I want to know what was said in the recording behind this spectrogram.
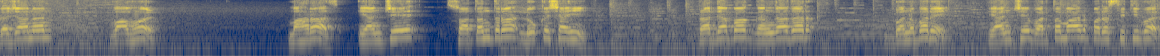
गजानन वाव्हळ महाराज यांचे स्वातंत्र्य लोकशाही प्राध्यापक गंगाधर बनबरे यांचे वर्तमान परिस्थितीवर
